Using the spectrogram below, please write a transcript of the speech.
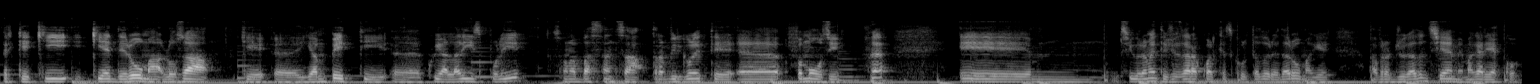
perché chi, chi è di Roma lo sa che eh, i campetti eh, qui alla Dispoli sono abbastanza, tra virgolette, eh, famosi. E mm, sicuramente ci sarà qualche ascoltatore da Roma che avrà giocato insieme. Magari ecco,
